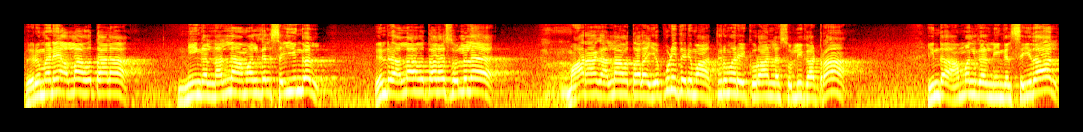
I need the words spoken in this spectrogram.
வெறுமனே அல்லாஹு தாலா நீங்கள் நல்ல அமல்கள் செய்யுங்கள் என்று அல்லாஹு தாலா சொல்லலை. மாறாக அல்லாஹு தாலா எப்படி தெரியுமா திருமறை குரானில் சொல்லி காட்டுறான்? இந்த அமல்கள் நீங்கள் செய்தால்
